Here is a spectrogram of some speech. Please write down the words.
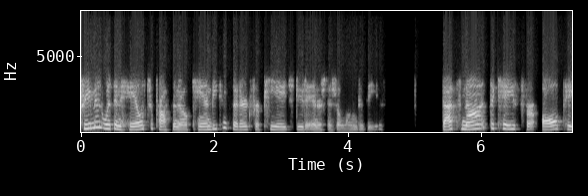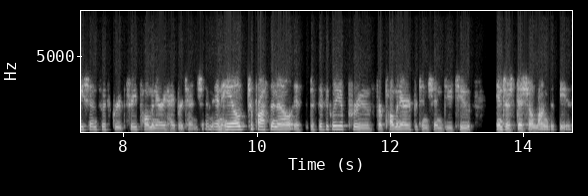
treatment with inhaled treprostinil can be considered for PH due to interstitial lung disease. That's not the case for all patients with group 3 pulmonary hypertension. Inhaled treprostinil is specifically approved for pulmonary hypertension due to interstitial lung disease.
